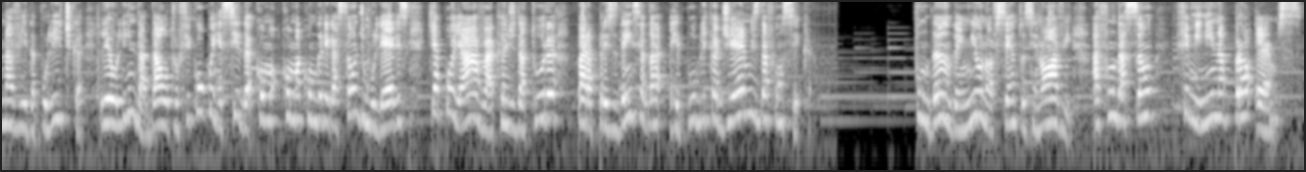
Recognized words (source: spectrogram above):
Na vida política, Leolinda Daltro ficou conhecida como, como uma congregação de mulheres que apoiava a candidatura para a presidência da República de Hermes da Fonseca. Fundando em 1909 a Fundação Feminina Pro Hermes.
